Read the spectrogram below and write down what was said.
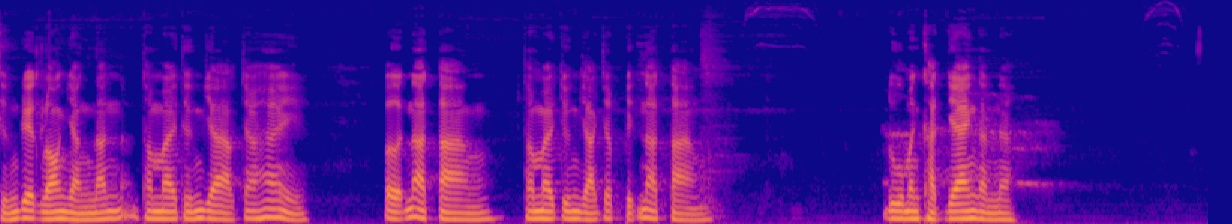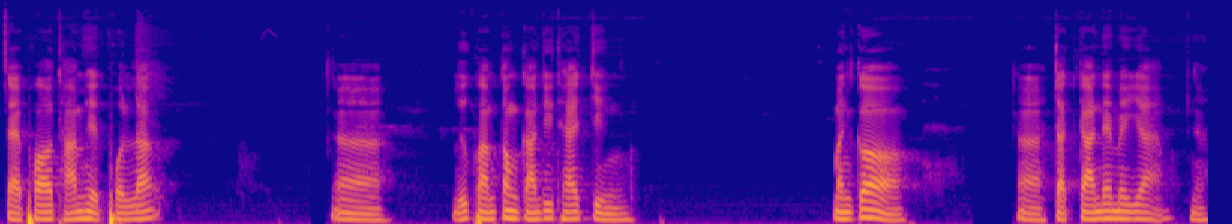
ถึงเรียกร้องอย่างนั้นทำไมถึงอยากจะให้เปิดหน้าต่างทำไมจึงอยากจะปิดหน้าต่าง ดูมันขัดแย้งกันนะ แต่พอถามเหตุผลแล้วหรือความต้องการที่แท้จริง มันก็จัดการได้ไม่ยากนะ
